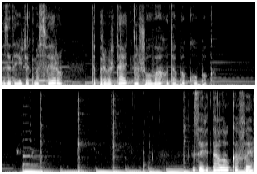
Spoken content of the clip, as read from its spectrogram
задають атмосферу та привертають нашу увагу до покупок. Завітала у кафе,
